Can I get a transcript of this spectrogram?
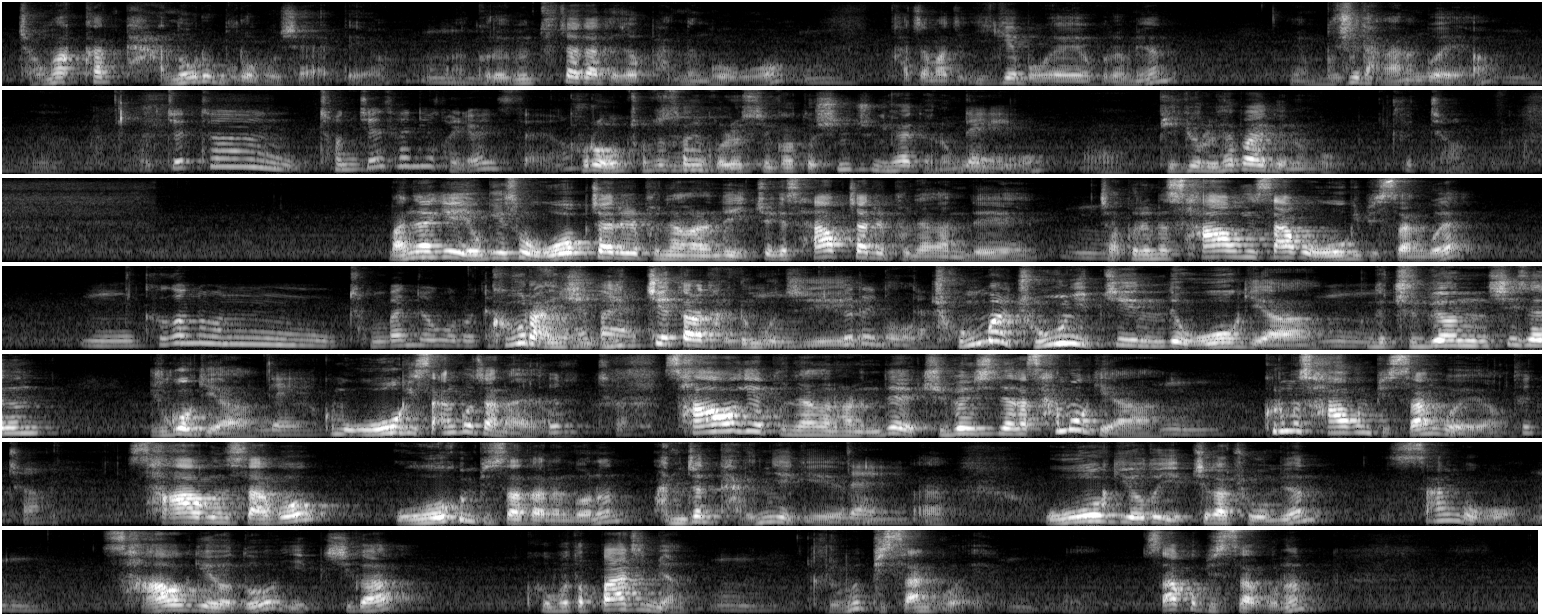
정확한 단어로 물어보셔야 돼요. 음. 아, 그러면 투자자 대접 받는 거고 음. 가자마자 이게 뭐예요? 그러면 그냥 무시당하는 거예요. 음. 어쨌든 전 재산이 걸려 있어요. 그럼 전조선이 음. 걸렸으니까 또 신중해야 되는 네. 거고 어, 비교를 해봐야 되는 거고 그렇죠. 만약에 여기서 5억짜리를 분양하는데 이쪽에 4억짜리를 분양한데 음. 자 그러면 4억이 싸고 5억이 비싼 거야? 음, 그거는 전반적으로 다 그건 아니지 해봐야 입지에 돼. 따라 다른 음, 거지 그러니까. 어, 정말 좋은 입지에 있는데 5억이야 음. 근데 주변 시세는 6억이야 네. 그럼 5억이 싼 거잖아요 그렇죠. 4억에 분양을 하는데 주변 시세가 3억이야 음, 그러면 4억은 비싼 거예요 그렇죠. 4억은 싸고 5억은 비싸다는 거는 완전 다른 얘기예요 네. 예. 5억이어도 입지가 좋으면 싼 거고 음, 4억이어도 입지가 그거보다 빠지면 음, 그러면 비싼 거예요. 음. 예. 싸고 비싸고는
